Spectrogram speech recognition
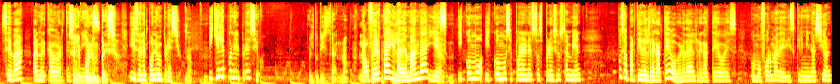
se va al mercado de artesanías. Se le pone un precio. Y se le pone un precio. ¿Y quién le pone el precio? El turista, ¿no? La oferta y la demanda y es y cómo y cómo se ponen estos precios también pues a partir del regateo, ¿verdad? El regateo es como forma de discriminación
